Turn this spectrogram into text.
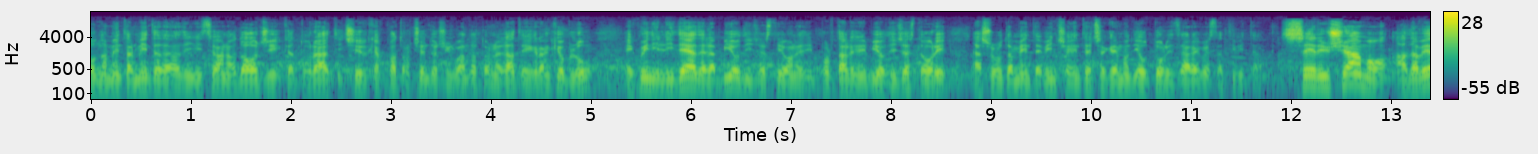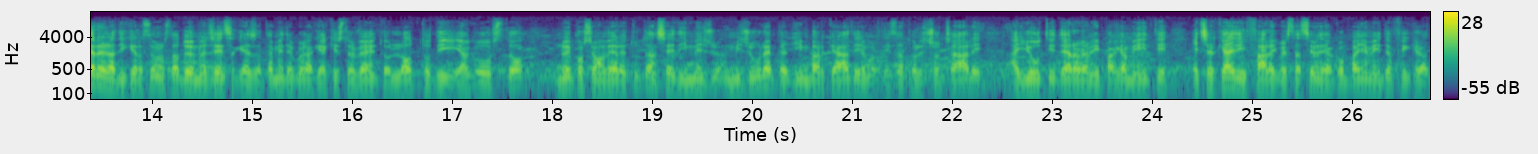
fondamentalmente dall'inizio anno ad oggi catturati circa 450 tonnellate di granchio blu e quindi l'idea della biodigestione, di portarli nei biodigestori è assolutamente vincente e cercheremo di autorizzare questa attività. Se riusciamo ad avere la dichiarazione dello stato di emergenza che è esattamente quella che ha chiesto il Veneto l'8 di agosto, noi possiamo avere tutta una serie di misure per gli imbarcati, gli ammortizzatori sociali, aiuti, deroga nei pagamenti e cercare di fare questa azione di accompagnamento finché la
